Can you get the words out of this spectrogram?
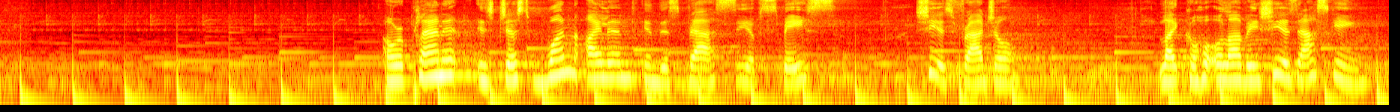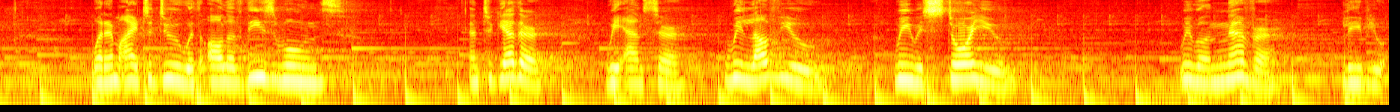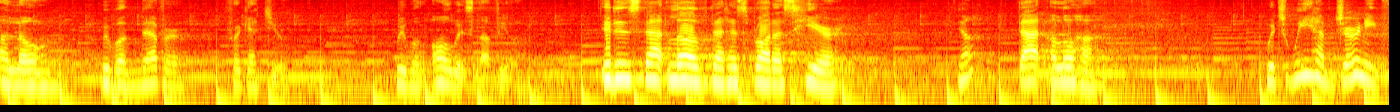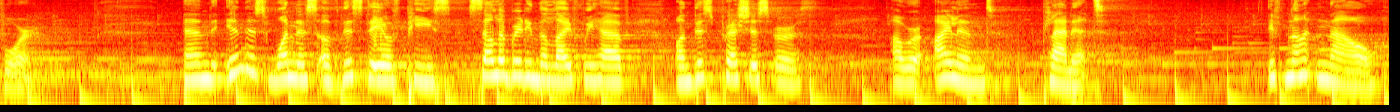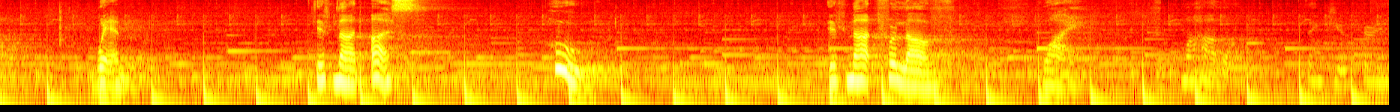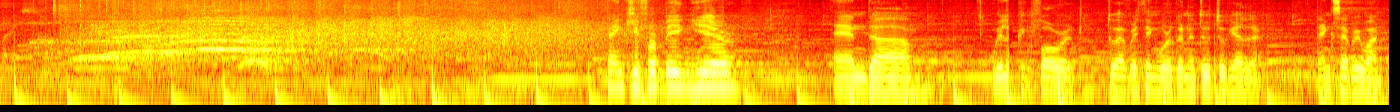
Our planet is just one island in this vast sea of space she is fragile. Like Kaho'olawe, she is asking, What am I to do with all of these wounds? And together we answer, We love you. We restore you. We will never leave you alone. We will never forget you. We will always love you. It is that love that has brought us here. Yeah? That aloha which we have journeyed for. And in this oneness of this day of peace, celebrating the life we have on this precious earth, our island planet, if not now, when? If not us, who? If not for love, why? Thank you for being here, and uh, we're looking forward to everything we're going to do together. Thanks, everyone.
